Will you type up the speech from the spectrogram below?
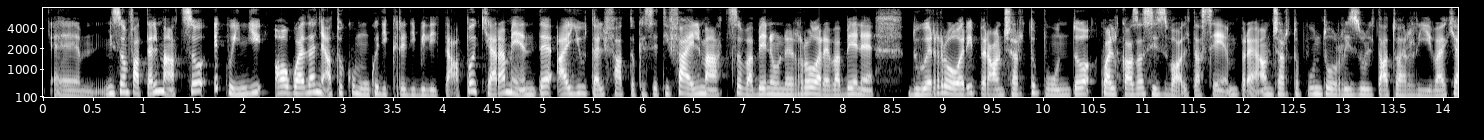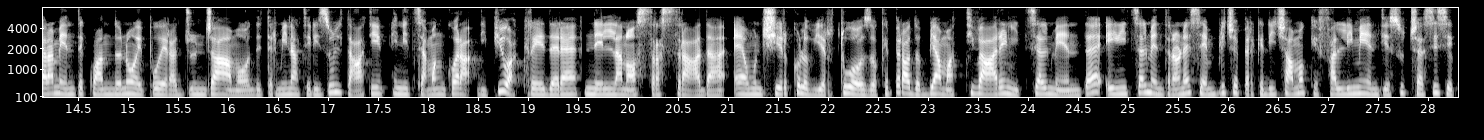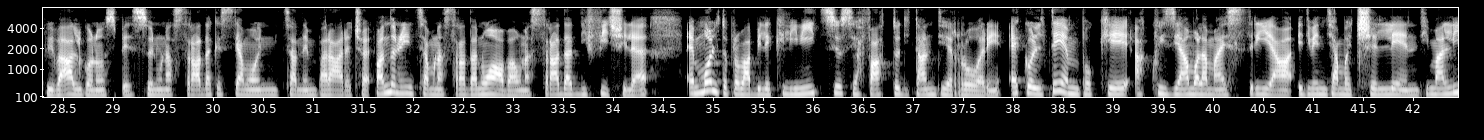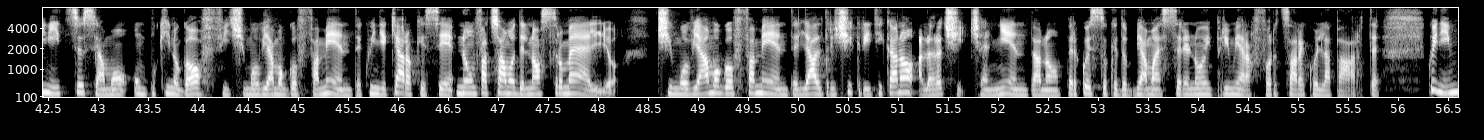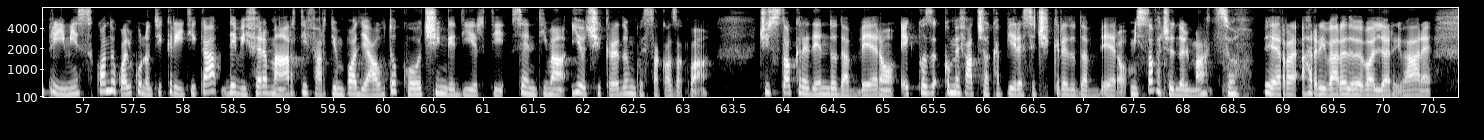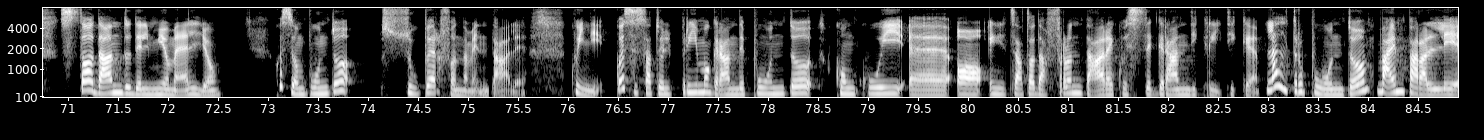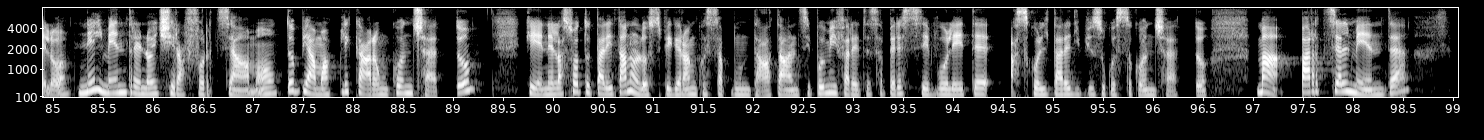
eh, mi sono fatta il mazzo e quindi ho guadagnato comunque di credibilità. Poi chiaramente aiuta il fatto che se ti fai il mazzo va bene un errore, va bene due errori, però a un certo punto qualcosa si svolta sempre, a un certo punto un risultato arriva e chiaramente quando noi poi raggiungiamo determinati risultati iniziamo ancora di più a credere nella nostra strada. È un circolo virtuoso che però dobbiamo attivare inizialmente e inizialmente non è semplice perché diciamo che fallimenti e successi si equivalgono spesso in una strada che stiamo iniziando a imparare, cioè quando noi iniziamo una strada nuova, una strada difficile, è molto probabile che l'inizio sia fatto di tanti errori. È col tempo che acquisiamo la maestria e diventiamo eccellenti, ma all'inizio siamo un pochino goffi, ci muoviamo goffamente, quindi è chiaro che se non facciamo del nostro meglio, ci muoviamo goffamente, gli altri ci criticano, allora ci, ci annientano. Per questo che dobbiamo essere noi primi a rafforzare quella parte. Quindi, in primis, quando qualcuno ti critica, devi fermarti, farti un po' di auto-coaching e dirti: Senti, ma io ci credo in questa cosa qua ci sto credendo davvero e cosa, come faccio a capire se ci credo davvero? Mi sto facendo il mazzo per arrivare dove voglio arrivare, sto dando del mio meglio. Questo è un punto super fondamentale. Quindi questo è stato il primo grande punto con cui eh, ho iniziato ad affrontare queste grandi critiche. L'altro punto va in parallelo. Nel mentre noi ci rafforziamo, dobbiamo applicare un concetto che nella sua totalità non lo spiegherò in questa puntata, anzi poi mi farete sapere se volete ascoltare di più su questo concetto, ma parzialmente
